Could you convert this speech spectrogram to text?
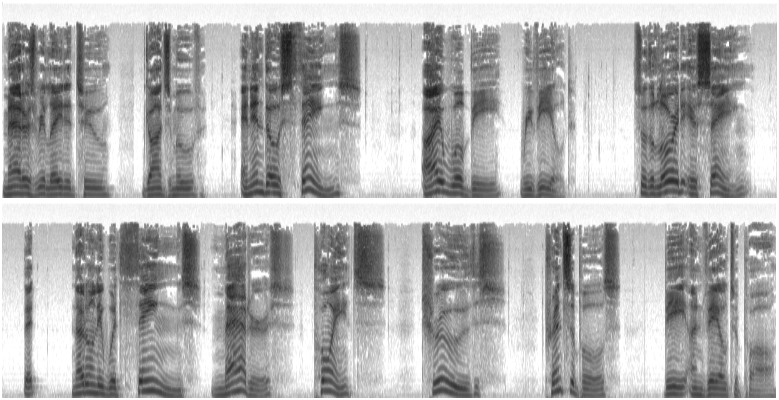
matters related to God's move. And in those things, I will be revealed. So the Lord is saying that not only would things, matters, points, truths, principles be unveiled to Paul.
